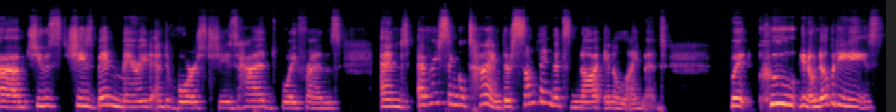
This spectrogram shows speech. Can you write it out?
um, she was she's been married and divorced. She's had boyfriends, and every single time there's something that's not in alignment but who you know nobody's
